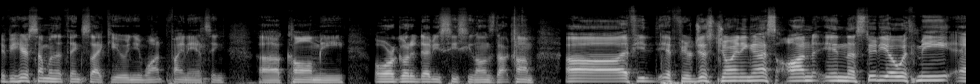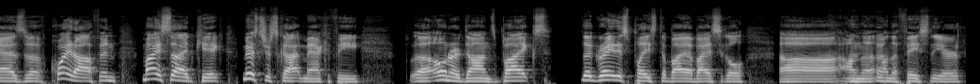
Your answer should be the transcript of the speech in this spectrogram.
If you hear someone that thinks like you and you want financing, uh, call me or go to wccloans.com. Uh, if you if you're just joining us on in the studio with me, as of quite often, my sidekick, Mr. Scott McAfee, uh, owner of Don's Bikes, the greatest place to buy a bicycle uh, on the on the face of the earth.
